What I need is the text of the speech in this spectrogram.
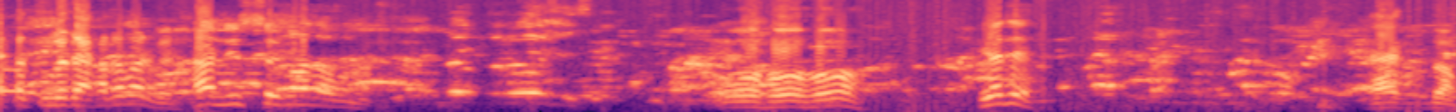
একটা তুলে দেখাতে পারবে? হ্যাঁ নিশ্চয়ই কোনো যাব না। ও হো হো। ঠিক আছে? একদম।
